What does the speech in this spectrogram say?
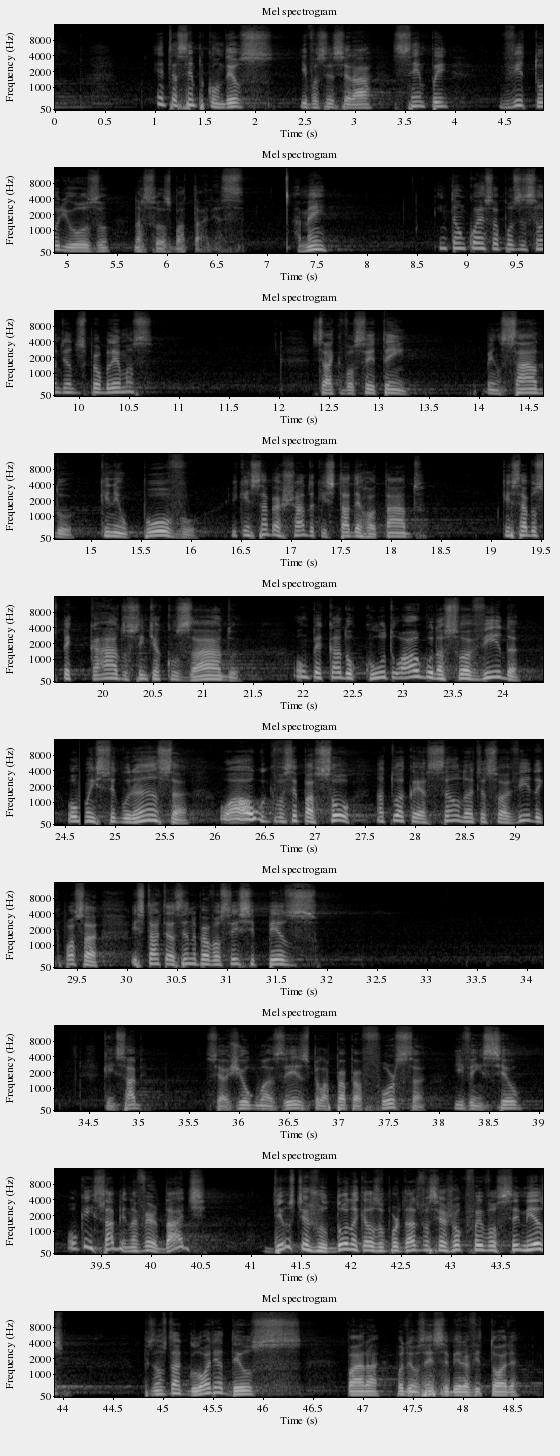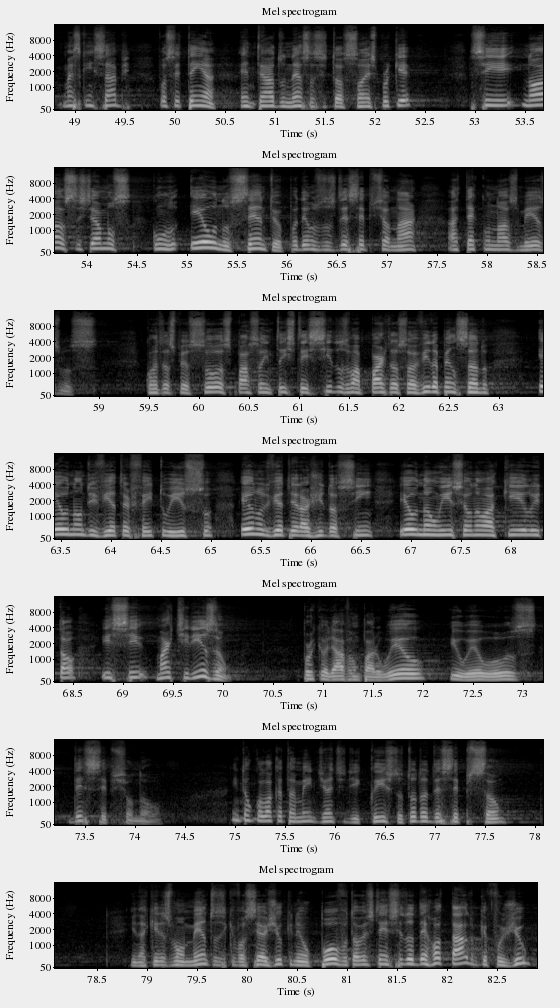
Entra sempre com Deus e você será sempre vitorioso nas suas batalhas. Amém? Então, qual é a sua posição diante dos problemas? Será que você tem pensado que nem o povo e quem sabe achado que está derrotado? Quem sabe os pecados têm te acusado, ou um pecado oculto, algo na sua vida, ou uma insegurança, ou algo que você passou na tua criação durante a sua vida que possa estar trazendo para você esse peso. Quem sabe, você agiu algumas vezes pela própria força e venceu, ou quem sabe, na verdade, Deus te ajudou naquelas oportunidades, você achou que foi você mesmo. Precisamos dar glória a Deus para podermos receber a vitória. Mas quem sabe você tenha entrado nessas situações, porque se nós estivermos com eu no centro, podemos nos decepcionar até com nós mesmos. Quantas pessoas passam entristecidas uma parte da sua vida pensando: eu não devia ter feito isso, eu não devia ter agido assim, eu não isso, eu não aquilo e tal, e se martirizam, porque olhavam para o eu e o eu os decepcionou. Então coloca também diante de Cristo toda a decepção. E naqueles momentos em que você agiu que nem o povo, talvez tenha sido derrotado porque fugiu.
